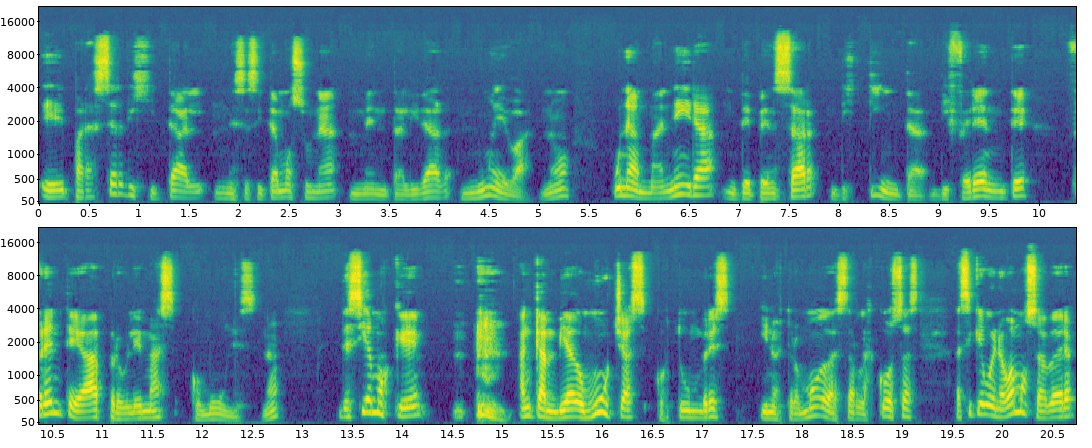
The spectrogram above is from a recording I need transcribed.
Eh, para ser digital necesitamos una mentalidad nueva, ¿no? Una manera de pensar distinta, diferente, frente a problemas comunes, ¿no? Decíamos que han cambiado muchas costumbres y nuestro modo de hacer las cosas. Así que bueno, vamos a ver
